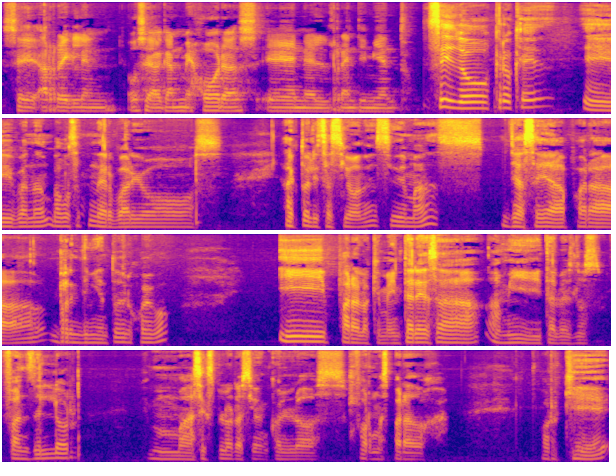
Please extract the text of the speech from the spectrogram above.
se arreglen o se hagan mejoras en el rendimiento. Sí, yo creo que eh, van vamos a tener varios actualizaciones y demás, ya sea para rendimiento del juego y para lo que me interesa a mí y tal vez los fans del lore, más exploración con las formas paradoja. Porque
